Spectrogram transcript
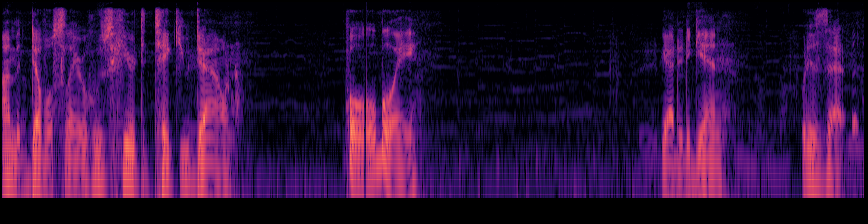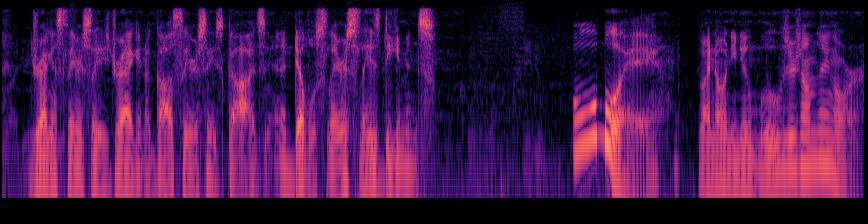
I'm the Devil Slayer who's here to take you down. Oh boy. We at it again. What is that? Dragon Slayer slays dragon, a God Slayer slays gods, and a Devil Slayer slays demons. Oh boy. Do I know any new moves or something, or...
